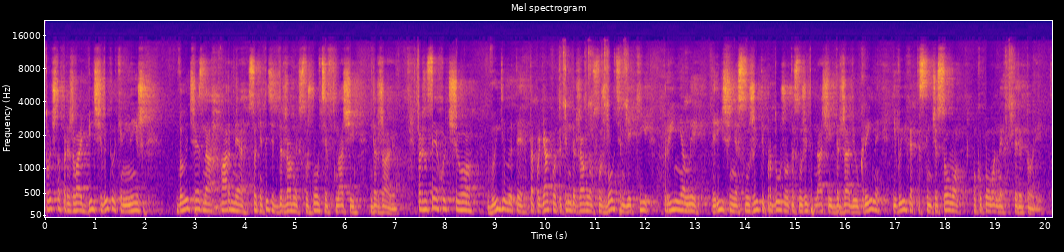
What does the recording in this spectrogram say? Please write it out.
точно переживають більші виклики, ніж величезна армія сотні тисяч державних службовців в нашій державі. Перш за все, я хочу виділити та подякувати тим державним службовцям, які прийняли рішення служити, продовжувати служити нашій державі України і виїхати з тимчасово окупованих територій.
